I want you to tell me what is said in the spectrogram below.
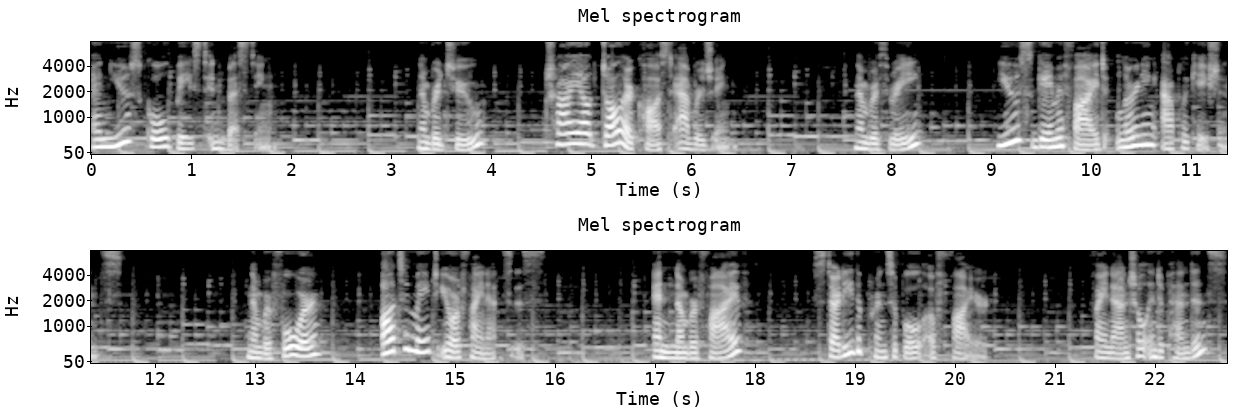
and use goal based investing. Number two, try out dollar cost averaging. Number three, use gamified learning applications. Number four, automate your finances. And number five, study the principle of FIRE financial independence,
